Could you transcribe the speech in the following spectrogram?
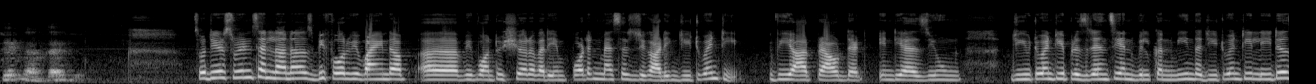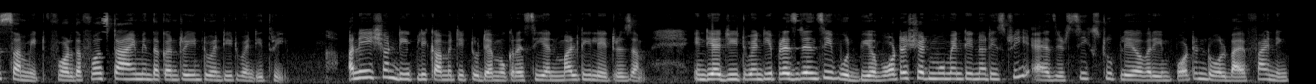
Take ma'am, thank you. So, dear students and learners, before we wind up, uh, we want to share a very important message regarding G20. We are proud that India assumed G20 presidency and will convene the G20 Leaders Summit for the first time in the country in 2023. A nation deeply committed to democracy and multilateralism, India G20 presidency would be a watershed moment in our history as it seeks to play a very important role by finding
